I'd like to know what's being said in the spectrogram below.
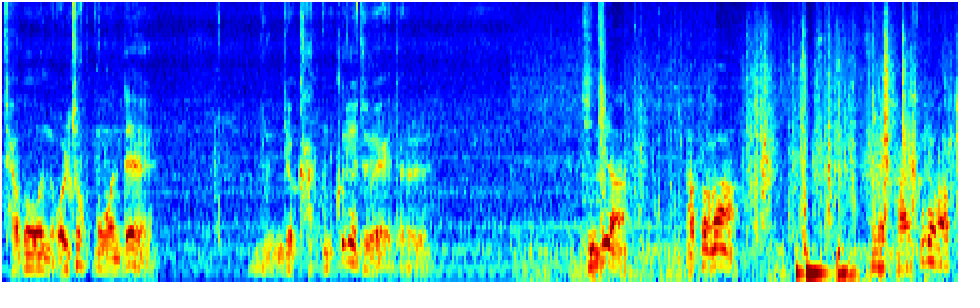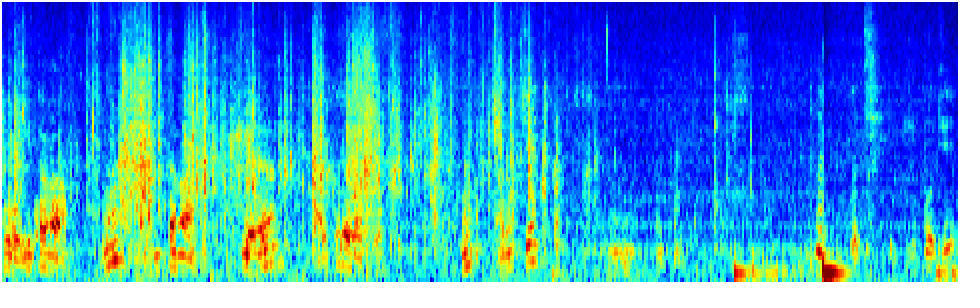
잡아온 얼척붕어인데 이제 가끔 끓여줘요 애들 진주야 아빠가 그래 잘 끓여갖고 이따가 응? 이따가 이렇게 잘 끓여갖고 응? 알았지? 응. 응, 그렇지 이쁘지?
